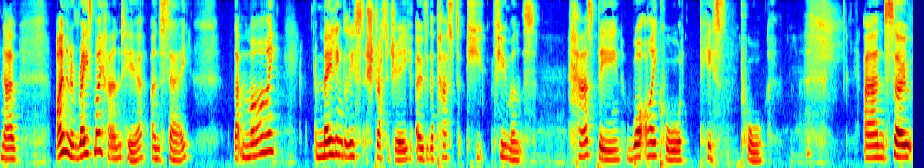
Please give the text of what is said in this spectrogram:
Now, I'm going to raise my hand here and say that my mailing list strategy over the past few months has been what I call piss poor. And so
